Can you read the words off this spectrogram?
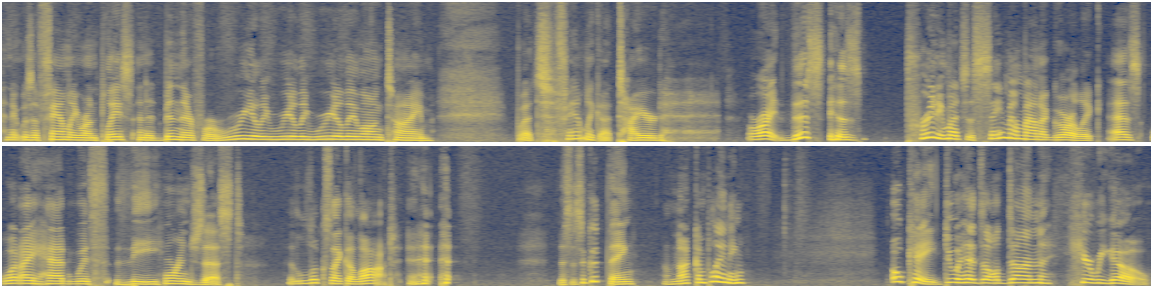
And it was a family run place and had been there for a really, really, really long time. But family got tired. All right, this is pretty much the same amount of garlic as what I had with the orange zest. It looks like a lot. this is a good thing. I'm not complaining. Okay, do ahead's all done. Here we go.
